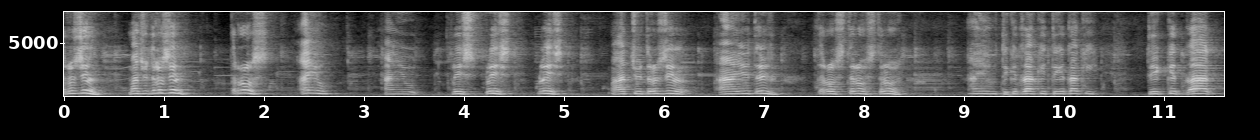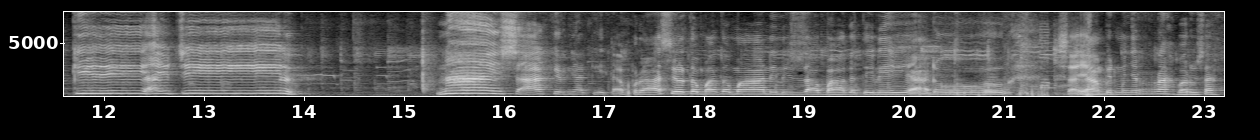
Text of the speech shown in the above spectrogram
terus cil, maju terus cil, terus. Ayo, ayo, please, please, please maju terus Sil ayo terus terus terus terus ayo dikit lagi dikit lagi dikit lagi ayo Cil Nice, akhirnya kita berhasil teman-teman. Ini susah banget ini. Aduh, saya hampir menyerah barusan.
